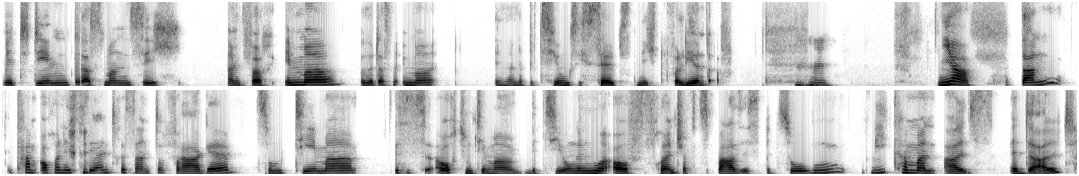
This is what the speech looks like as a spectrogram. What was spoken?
mit dem, dass man sich einfach immer, oder dass man immer in einer Beziehung sich selbst nicht verlieren darf. Mhm. Ja, dann kam auch eine sehr interessante Frage zum Thema, es ist auch zum Thema Beziehungen, nur auf Freundschaftsbasis bezogen. Wie kann man als Adult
